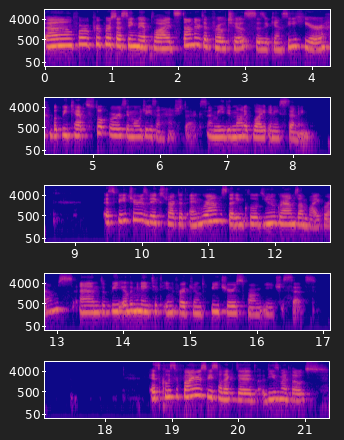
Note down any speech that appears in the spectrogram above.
Uh, for pre-processing, we applied standard approaches, as you can see here, but we kept stop words, emojis, and hashtags, and we did not apply any stemming. As features, we extracted n-grams that include unigrams and bigrams, and we eliminated infrequent features from each set. As classifiers, we selected these methods,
